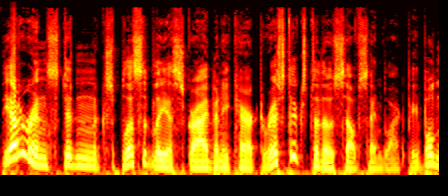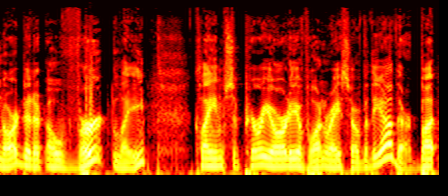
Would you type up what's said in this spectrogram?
the utterance didn't explicitly ascribe any characteristics to those selfsame black people, nor did it overtly claim superiority of one race over the other. But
